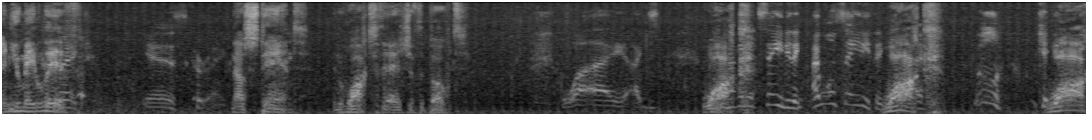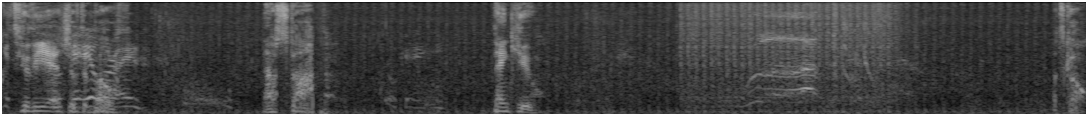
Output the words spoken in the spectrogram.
and you may live. Correct. Yes, correct. Now stand and walk to the edge of the boat. Why? I just, Walk. I'm not gonna say anything. I won't say anything. Walk. I, Ugh, okay, Walk to the edge of the boat. right. Now stop. Thank you. Let's go.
